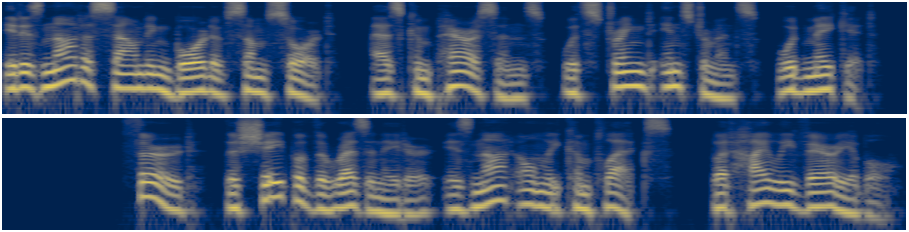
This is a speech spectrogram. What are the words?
It is not a sounding board of some sort, as comparisons with stringed instruments would make it. Third, the shape of the resonator is not only complex, but highly variable.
